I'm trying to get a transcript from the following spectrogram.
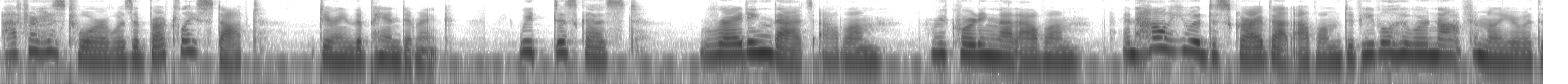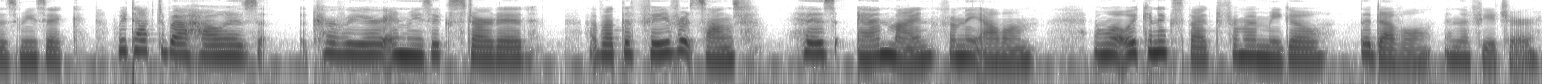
after his tour was abruptly stopped during the pandemic. We discussed writing that album, recording that album, and how he would describe that album to people who were not familiar with his music. We talked about how his career in music started, about the favorite songs, his and mine, from the album, and what we can expect from Amigo the Devil in the future.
